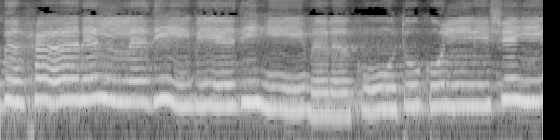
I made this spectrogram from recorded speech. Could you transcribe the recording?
فسبحان الذي بيده ملكوت كل شيء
